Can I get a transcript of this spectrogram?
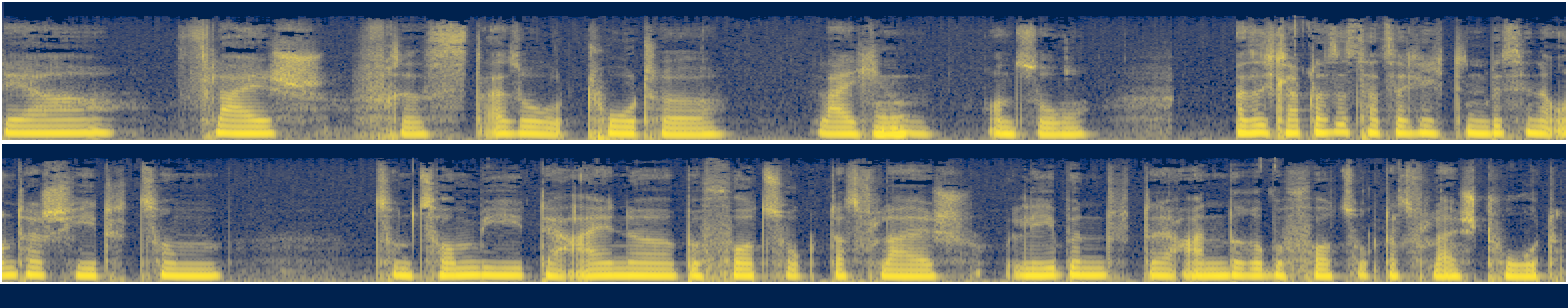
der Fleisch frisst, also tote Leichen Mhm. und so. Also ich glaube, das ist tatsächlich ein bisschen der Unterschied zum, zum Zombie. Der eine bevorzugt das Fleisch lebend, der andere bevorzugt das Fleisch tot.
